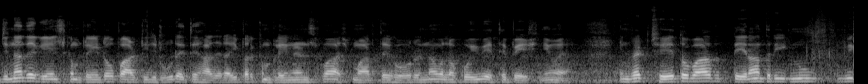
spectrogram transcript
ਜਿਨ੍ਹਾਂ ਦੇ ਅਗੇਂਸਟ ਕੰਪਲੇਂਟ ਉਹ ਪਾਰਟੀ ਜ਼ਰੂਰ ਇੱਥੇ ਹਾਜ਼ਰ ਆਈ, ਪਰ ਕੰਪਲੇਨੈਂਟ ਸੁਭਾਸ਼ ਕੁਮਾਰ ਤੇ ਹੋਰ ਇਹਨਾਂ ਵੱਲੋਂ ਕੋਈ ਵੀ ਇੱਥੇ ਪੇਸ਼ ਨਹੀਂ ਹੋਇਆ। ਇਨਫੈਕਟ 6 ਤੋਂ ਬਾਅਦ 13 ਤਰੀਕ ਨੂੰ ਵੀ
